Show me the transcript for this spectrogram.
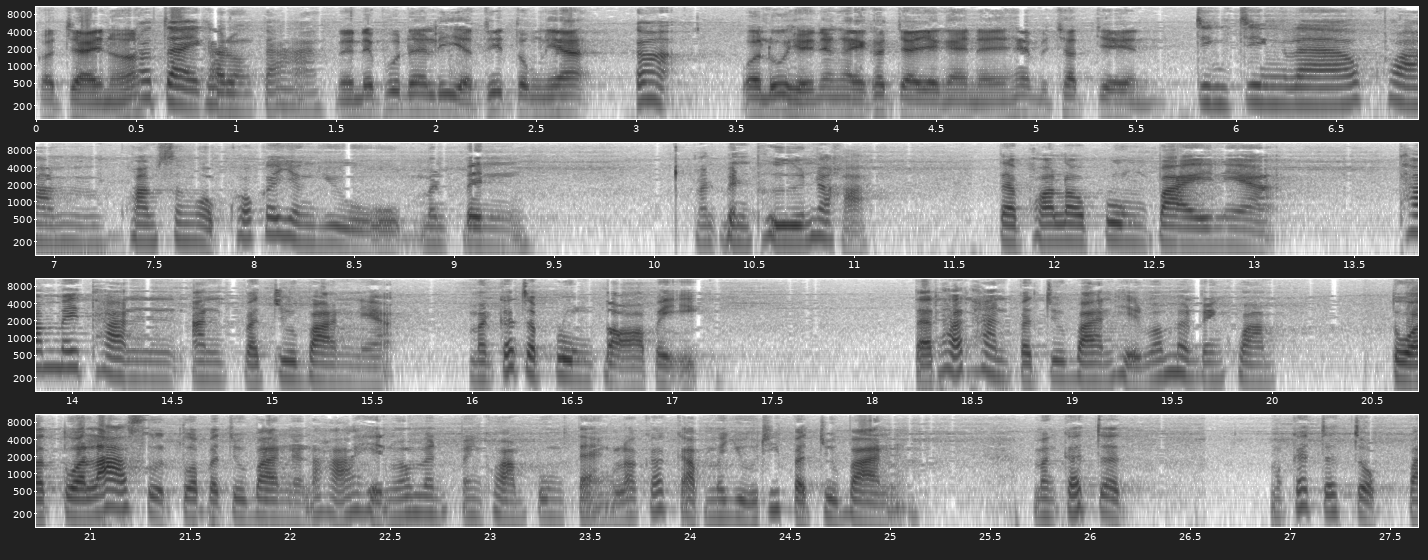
เข้าใจเนาะเข้าใจค่ะหลวงตาในในพูดในรายละเอียดที่ตรงเนี้ยก็ว่ารู้เห็นยังไงเข้าใจยังไงไหนให้มันชัดเจน จริง ๆ แล้วความความสงบเขาก็ยังอยู่มันเป็นมันเป็นพื้นนะคะแต่พอเราปรุงไปเนี่ย ถ้าไม่ทันอันปัจจุบันเนี่ย มันก็จะปรุงต่อไปอีก แต่ถ้าทันปัจจุบันเห็นว่ามันเป็นความตัวตัวล่าสุดตัวปัจจุบันน่ะนะคะ เห็นว่ามันเป็นความปรุงแต่งแล้วก็กลับมาอยู่ที่ปัจจุบัน มันก็จะมันก็จะจบไป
